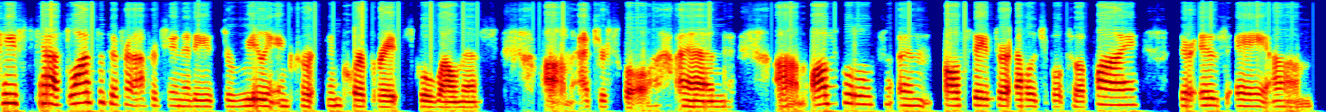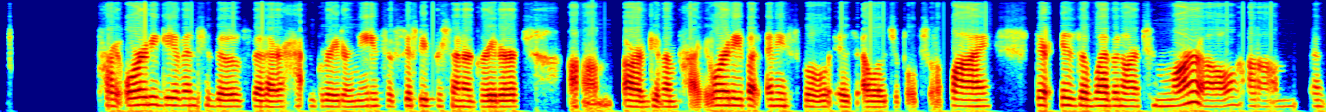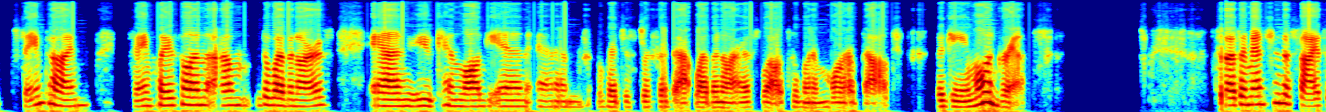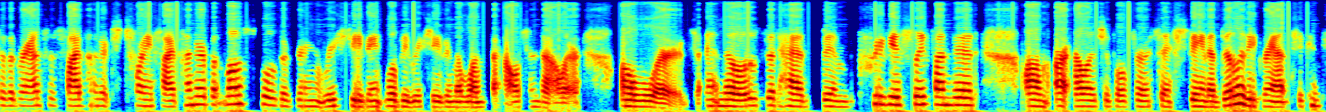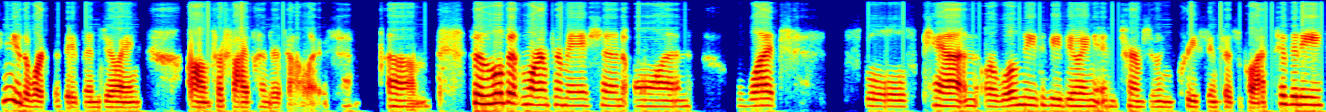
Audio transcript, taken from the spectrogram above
taste tests, lots of different opportunities to really incorporate school wellness um, at your school. And um, all schools and all states are eligible to apply. There is a um, priority given to those that are greater needs, so 50% or greater um, are given priority, but any school is eligible to apply. There is a webinar tomorrow um, at the same time, same place on um, the webinars, and you can log in and register for that webinar as well to learn more about the Game On grants. So as I mentioned, the size of the grants is 500 to 2,500, but most schools are receiving will be receiving the $1,000 awards, and those that have been previously funded um, are eligible for a sustainability grant to continue the work that they've been doing um, for $500. Um, so a little bit more information on what schools can or will need to be doing in terms of increasing physical activity,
